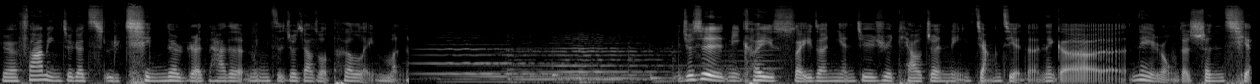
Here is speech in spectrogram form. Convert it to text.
因为发明这个琴的人，他的名字就叫做特雷门。就是你可以随着年纪去调整你讲解的那个内容的深浅。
